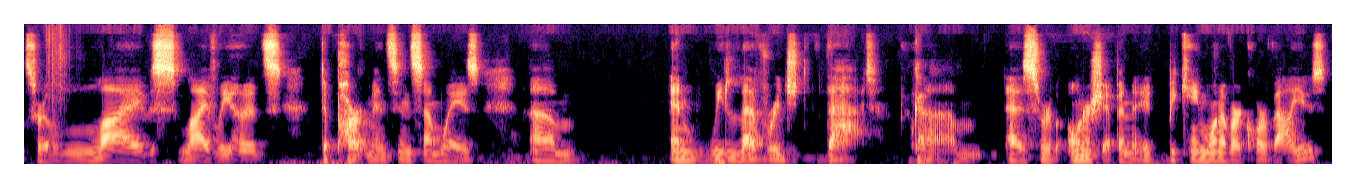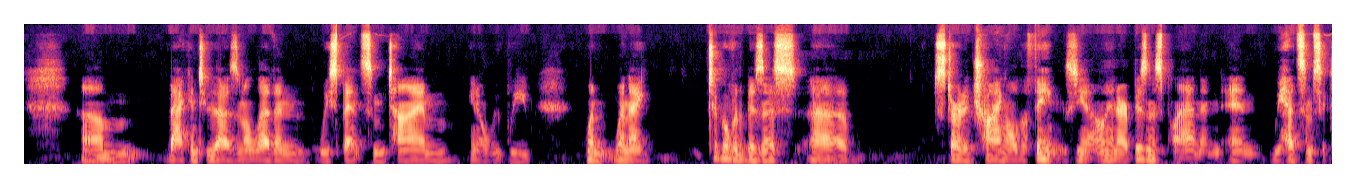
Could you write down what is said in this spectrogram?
sort of lives, livelihoods, departments in some ways, um, and we leveraged that Okay. um, as sort of ownership, and it became one of our core values. Um, back in 2011, we spent some time. You know, we, we when when I took over the business, uh, started trying all the things you know in our business plan, and and we had some suc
